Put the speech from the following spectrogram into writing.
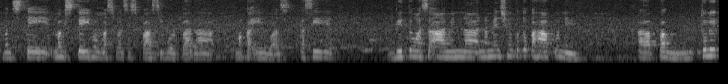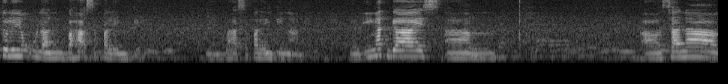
magstay magstay home as much as possible para makaiwas. Kasi dito nga sa amin na na-mention ko to kahapon eh ah, pag tuloy-tuloy yung ulan baha sa palengke. Yan baha sa palengke namin. Yan ingat guys. Um, Ah, sana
